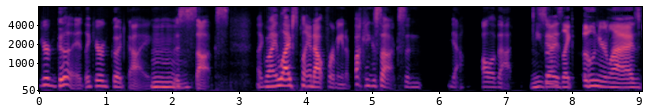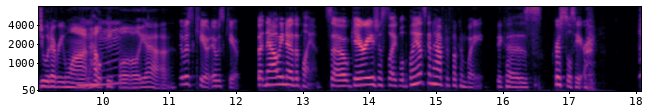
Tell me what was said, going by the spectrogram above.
you're good. Like, you're a good guy. Mhm. This sucks. Like, my life's planned out for me and it fucking sucks. And yeah, all of that. You So- guys like own your lives, do whatever you want, help Mhm. people. Yeah. It was cute. It was cute. But now we know the plan. So Gary's just like, well, the plan's gonna have to fucking wait because Crystal's here.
